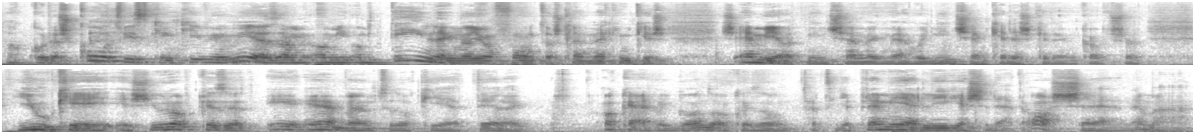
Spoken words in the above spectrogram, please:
akkor a skót viszkin kívül mi az, ami, ami, ami tényleg nagyon fontos lenne nekünk, és, és emiatt nincsen meg, mert hogy nincsen kereskedelmi kapcsolat UK és Europe között, én, én nem tudok ilyet, tényleg. Akárhogy gondolkozom, tehát ugye a Premier League eset, az se, nem áll.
